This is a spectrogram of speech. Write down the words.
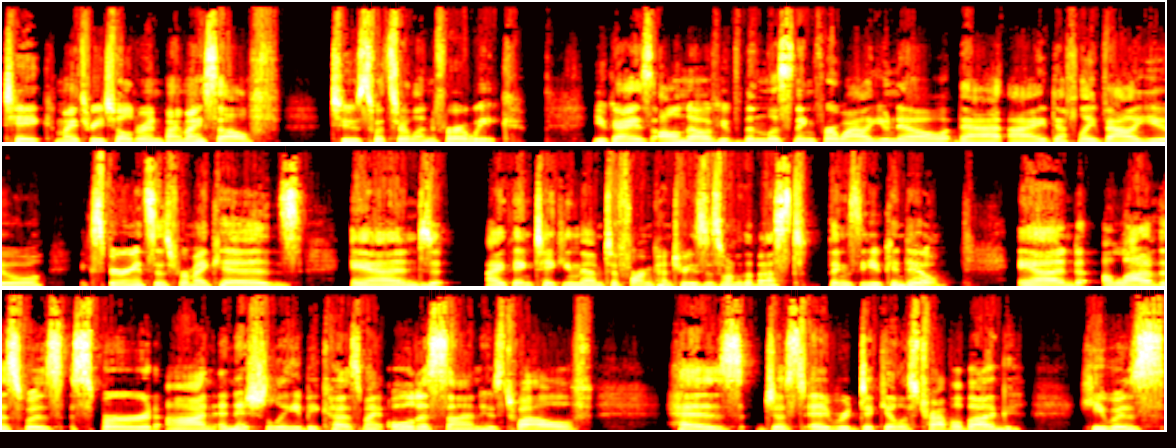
take my three children by myself to Switzerland for a week. You guys all know if you've been listening for a while, you know that I definitely value experiences for my kids. And I think taking them to foreign countries is one of the best things that you can do. And a lot of this was spurred on initially because my oldest son, who's 12, has just a ridiculous travel bug. He was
